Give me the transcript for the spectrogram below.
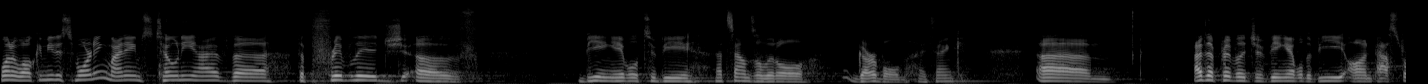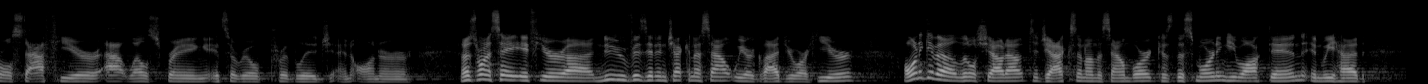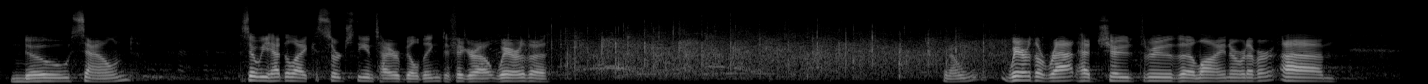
want to welcome you this morning. My name's Tony. I have the, the privilege of being able to be, that sounds a little garbled, I think. Um, I have the privilege of being able to be on pastoral staff here at Wellspring. It's a real privilege and honor. And I just want to say if you're uh, new, visiting, checking us out, we are glad you are here. I want to give a little shout out to Jackson on the soundboard because this morning he walked in and we had no sound so we had to like search the entire building to figure out where the you know where the rat had chewed through the line or whatever. Um,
